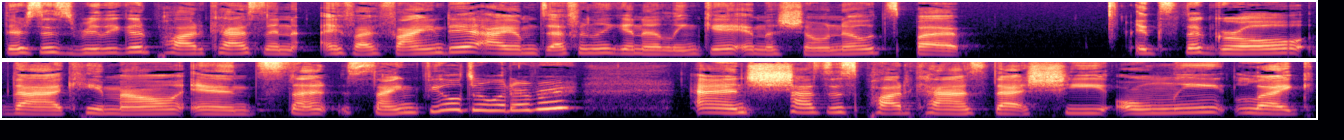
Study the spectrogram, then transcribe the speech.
there's this really good podcast, and if I find it, I am definitely gonna link it in the show notes. But it's the girl that came out in Seinfeld or whatever, and she has this podcast that she only like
